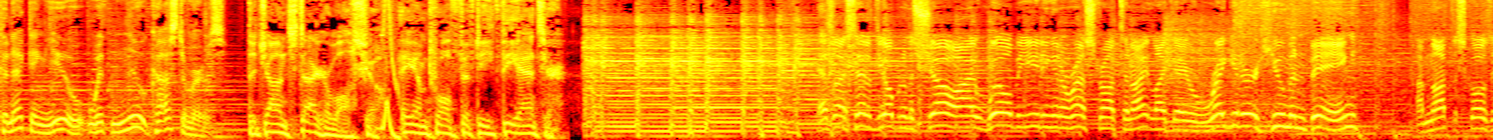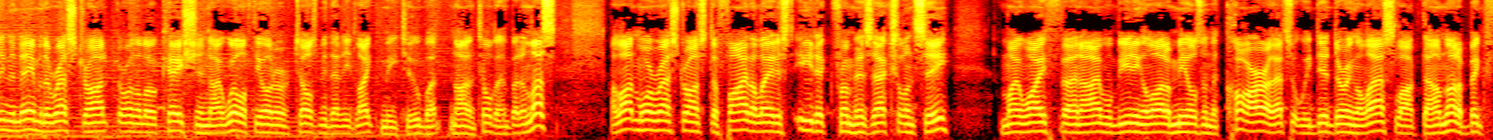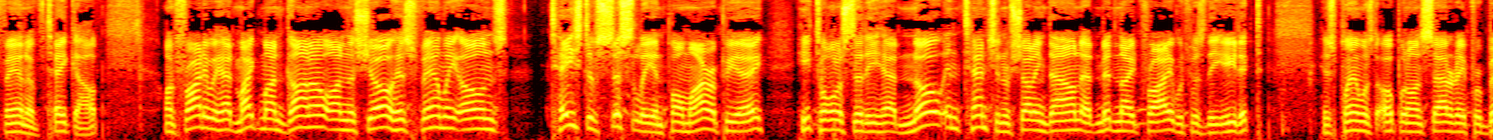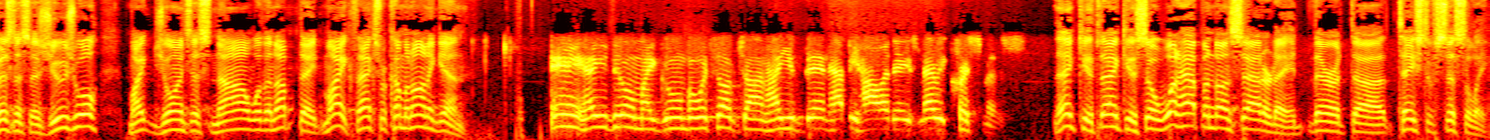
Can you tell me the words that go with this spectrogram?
connecting you with new customers. The John Steigerwald Show, AM 1250, The Answer. As I said at the open of the show, I will be eating in a restaurant tonight like a regular human being. I'm not disclosing the name of the restaurant or the location. I will if the owner tells me that he'd like me to, but not until then. But unless a lot more restaurants defy the latest edict from His Excellency, my wife and I will be eating a lot of meals in the car. That's what we did during the last lockdown. I'm not a big fan of takeout. On Friday, we had Mike Mangano on the show. His family owns Taste of Sicily in Palmyra, PA. He told us that he had no intention of shutting down at midnight Friday, which was the edict. His plan was to open on Saturday for business as usual. Mike joins us now with an update. Mike, thanks for coming on again. Hey, how you doing, my Goomba? What's up, John? How you been? Happy holidays. Merry Christmas. Thank you, thank you. So, what happened on Saturday there at uh, Taste of Sicily?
